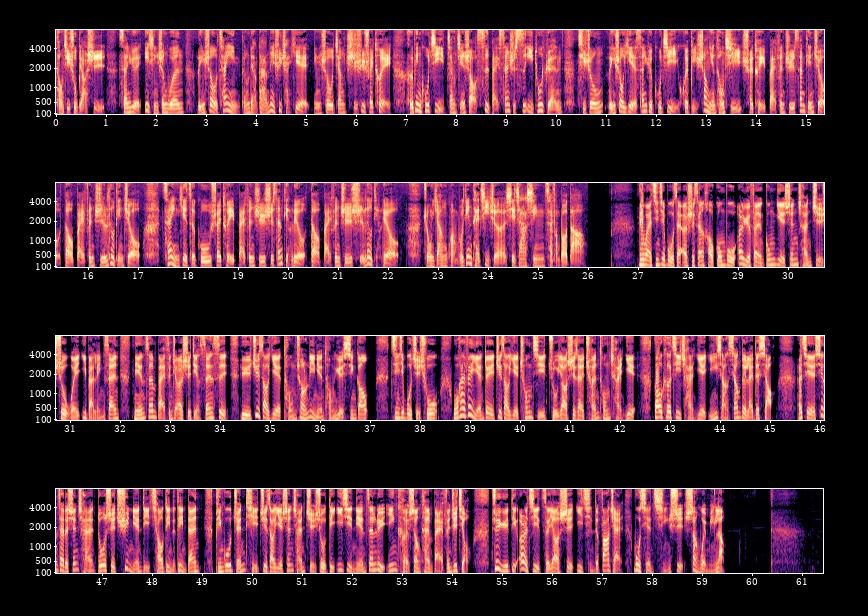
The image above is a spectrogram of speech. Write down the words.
统计数表示，三月疫情升温，零售、餐饮等两大内需产业营收将持续衰退，合并估计将减少四百三十四亿多元。其中，零售业三月估计会比上年同期衰退百分之三点九到百分之六点九，餐饮业则估衰退百分之十三点六到百分之十六点六。中央广播电台记者谢嘉欣采访报道。另外，经济部在二十三号公布二月份工业生产指数为一百零三，年增百分之二十点三四，与制造业同创历年同月新高。经济部指出，武汉肺炎对制造业冲击主要是在传统产业，高科技产业影响相对来的小，而且现在的生产多是去年底敲定的订单。评估整体制造业生产指数第一季年增率应可上看百分之九，至于第二季则要是疫情。的发展，目前情势尚未明朗。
